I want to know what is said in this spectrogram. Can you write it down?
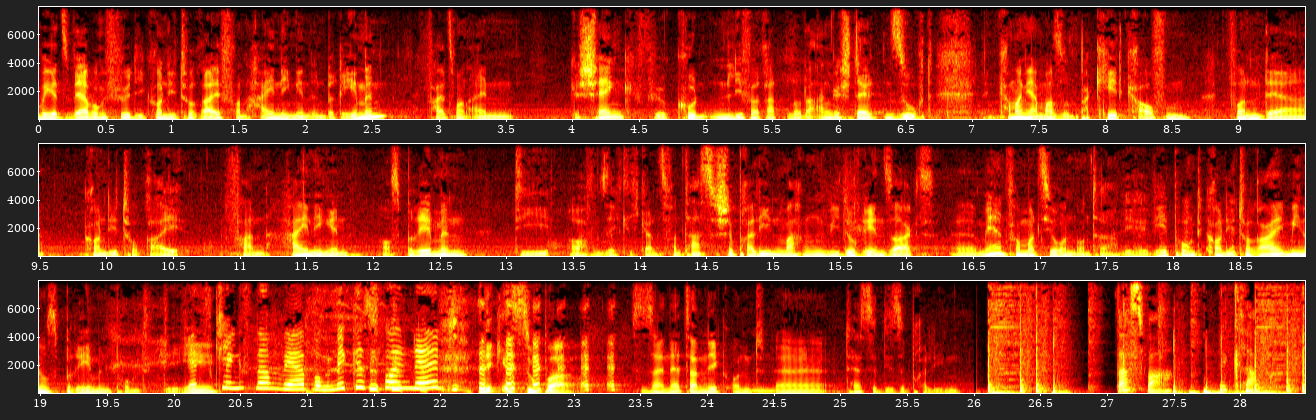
wir jetzt Werbung für die Konditorei von Heiningen in Bremen. Falls man ein Geschenk für Kunden, Lieferanten oder Angestellten sucht, dann kann man ja mal so ein Paket kaufen von der Konditorei von Heiningen aus Bremen, die offensichtlich ganz fantastische Pralinen machen, wie Doreen sagt. Äh, mehr Informationen unter www.konditorei-bremen.de. Jetzt klingt's nach Werbung. Nick ist voll nett. Nick ist super. Es ist ein netter Nick und äh, testet diese Pralinen. Das war Reklame. der-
